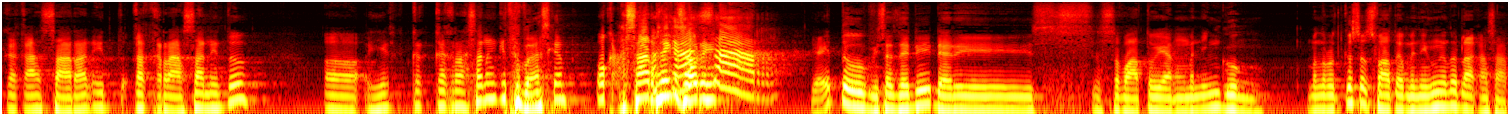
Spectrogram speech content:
kekasaran itu kekerasan itu eh ya ke- kekerasan yang kita bahas kan oh kasar nih sorry Kasar. ya itu bisa jadi dari sesuatu yang menyinggung menurutku sesuatu yang menyinggung itu adalah kasar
